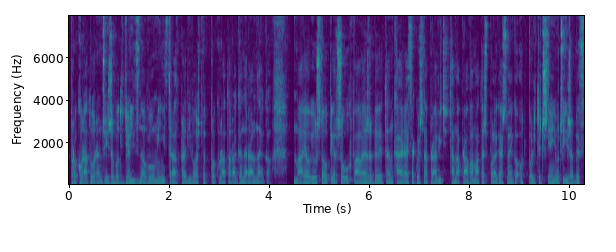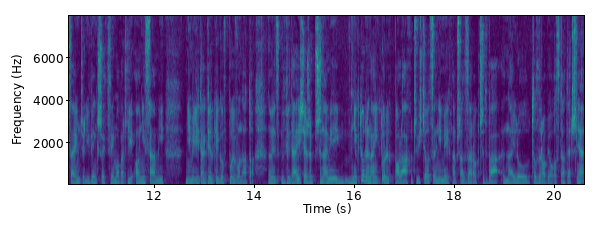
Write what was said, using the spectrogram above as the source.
prokuraturę, czyli żeby oddzielić znowu ministra sprawiedliwości od prokuratora generalnego. Mają już tą pierwszą uchwałę, żeby ten KRS jakoś naprawić. Ta naprawa ma też polegać na jego odpolitycznieniu, czyli żeby Sejm, czyli większość sejmowa, czyli oni sami nie mieli tak wielkiego wpływu na to. No więc wydaje się, że przy przynajmniej w niektórych, na niektórych polach, oczywiście ocenimy ich na przykład za rok czy dwa, na ilu to zrobią ostatecznie,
